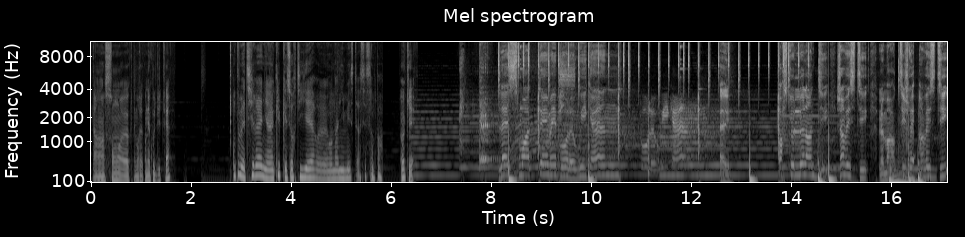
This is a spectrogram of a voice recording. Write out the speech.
T'as un son euh, que t'aimerais qu'on écoute vite fait? On peut mettre Sirène, il y a un clip qui est sorti hier euh, en animé, c'était assez sympa. Ok. Laisse-moi t'aimer pour le week-end. Pour le week-end. Hey. Parce que le lundi, j'investis. Le mardi, je réinvestis.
